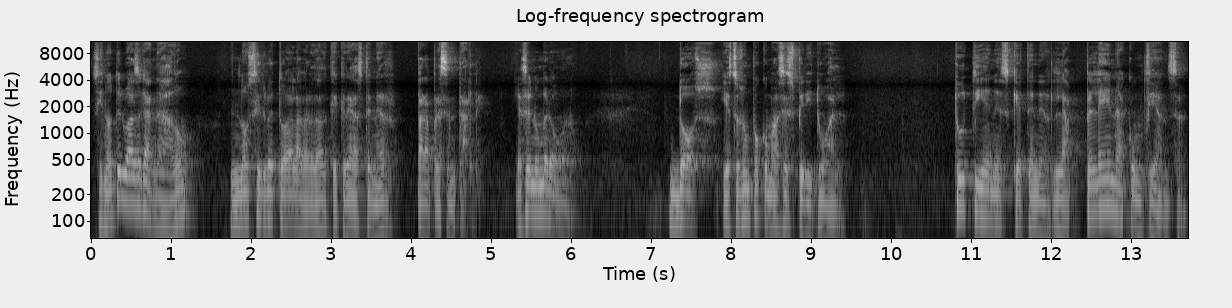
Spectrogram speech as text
si no te lo has ganado, no sirve toda la verdad que creas tener para presentarle. Ese número uno. Dos, y esto es un poco más espiritual, tú tienes que tener la plena confianza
